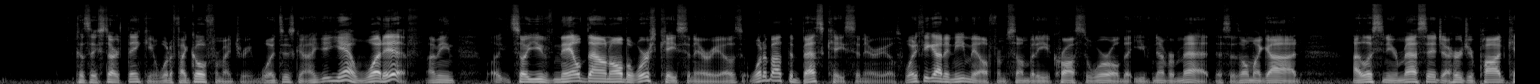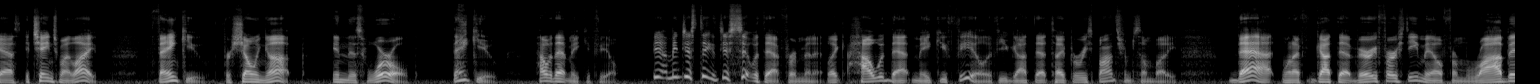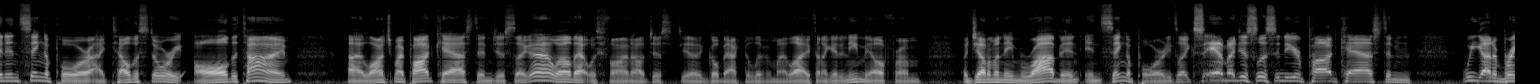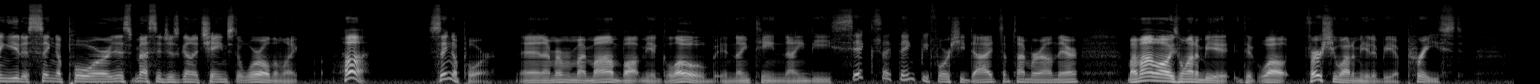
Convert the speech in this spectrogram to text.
because they start thinking, what if I go for my dream? What's this going to, yeah, what if? I mean, so you've nailed down all the worst case scenarios. What about the best case scenarios? What if you got an email from somebody across the world that you've never met that says, oh my God, I listened to your message, I heard your podcast, it changed my life. Thank you for showing up in this world. Thank you. How would that make you feel? Yeah, I mean, just think, just sit with that for a minute. Like, how would that make you feel if you got that type of response from somebody? That, when I got that very first email from Robin in Singapore, I tell the story all the time. I launched my podcast and just like, oh, well, that was fun. I'll just you know, go back to living my life. And I get an email from a gentleman named Robin in Singapore. And he's like, Sam, I just listened to your podcast and we got to bring you to Singapore. This message is going to change the world. I'm like, huh, Singapore. And I remember my mom bought me a globe in 1996, I think, before she died, sometime around there. My mom always wanted me to, well, first she wanted me to be a priest.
